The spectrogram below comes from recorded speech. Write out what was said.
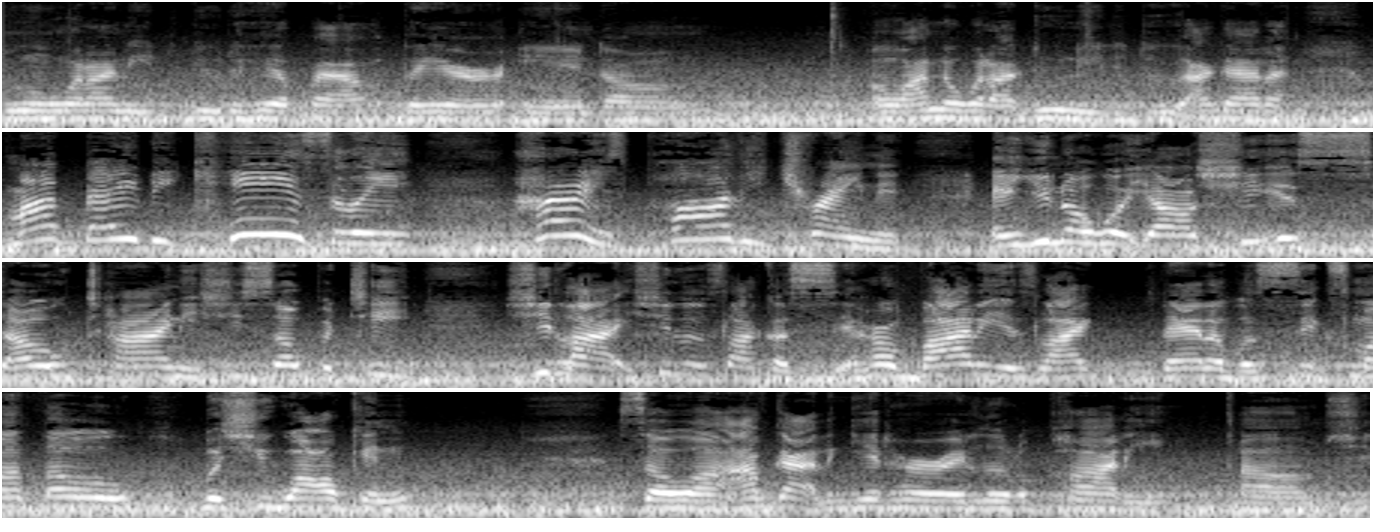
doing what I need to do to help out there, and um, oh, I know what I do need to do. I gotta, my baby Kinsley, her is potty training, and you know what, y'all? She is so tiny. She's so petite. She like, she looks like a, her body is like that of a six month old, but she walking. So uh, I've got to get her a little potty um, she,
